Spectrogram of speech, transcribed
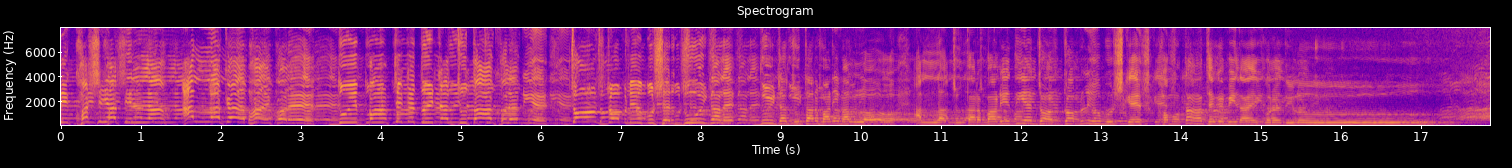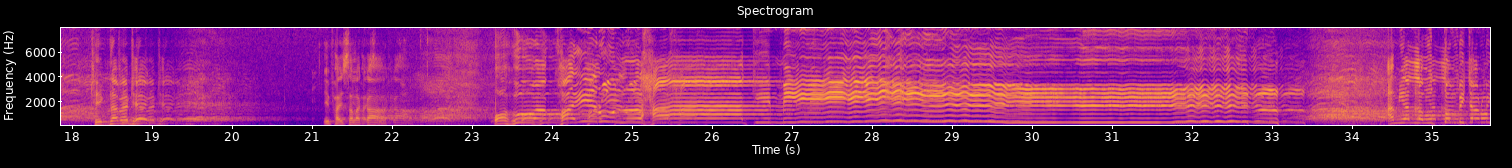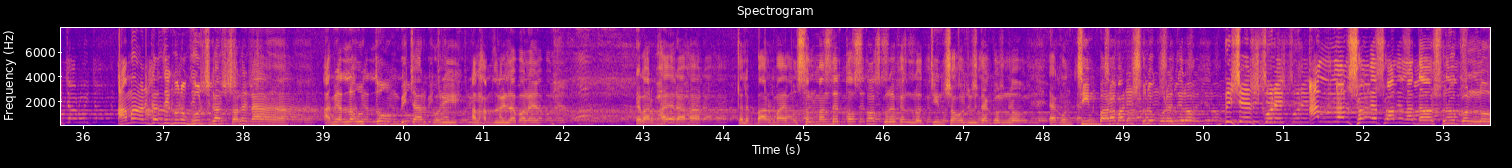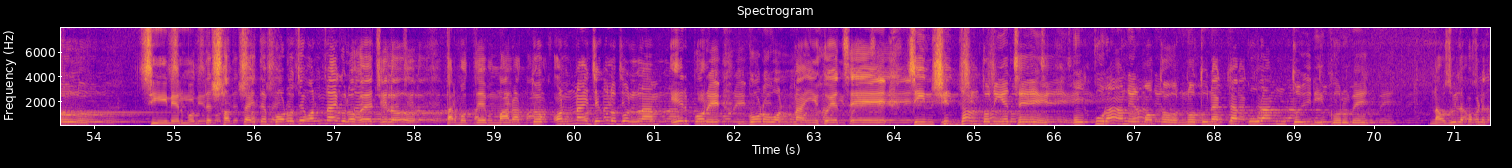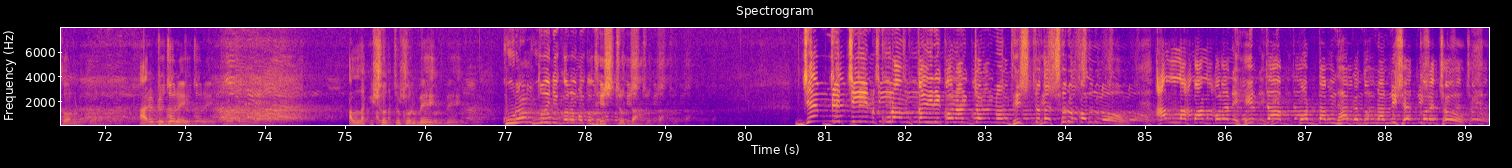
লিখসিয়াতিল্লাহ আল্লাহকে ভয় করে দুই পা থেকে দুইটা জুতা খুলে নিয়ে জর্জ ডব্লিউ বুশের দুই গালে দুইটা জুতার বাড়ি মারলো। আল্লাহ জুতার বাড়ি দিয়ে জর্জ ডব্লিউ বুশকে ক্ষমতা থেকে বিদায় করে দিল। ঠিক না বেঠে এই ফাইসালা কার? وهو خير الحاكمين আমি আল্লাহ উত্তম বিচারক আমার কাছে কোনো ঘুষ ঘাস চলে না আমি আল্লাহ উত্তম বিচার করি আলহামদুলিল্লাহ বলেন এবার ভাইয়েরা আমার তাহলে বার্মায় মুসলমানদের তসনস করে ফেলল, চীন সহযোগিতা করল। এখন চীন বাড়াবাড়ি শুরু করে দিল। বিশেষ করে আল্লাহর সঙ্গে পাল্লা দেওয়া শুরু করল। চীনের মধ্যে সবচাইতে বড় যে অন্যায়গুলো হয়েছিল, তার মধ্যে মারাত্মক অন্যায় যেগুলো বললাম, এরপরে বড় অন্যায় হয়েছে। চীন সিদ্ধান্ত নিয়েছে, এই কোরআনের মতো নতুন একটা কোরআন তৈরি করবে। নাউজুবিল্লাহ, পকেটে থন আর একটু জোরে। আল্লাহ কি সহ্য করবে। কোরআন তৈরি করার মতো ধৃষ্টতা। যেমনি চীন কোরআন তৈরি করার জন্য ধৃষ্টতা শুরু করল, আল্লাহ পাক বলেন হিজাব পর্দা বিধাকে তোমরা নিষেধ করেছ,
